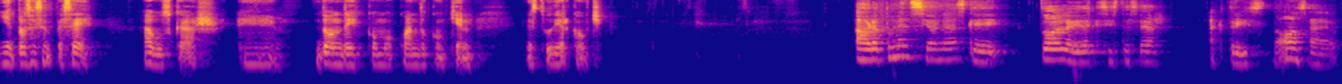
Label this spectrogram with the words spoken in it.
Y entonces empecé a buscar eh, dónde, cómo, cuándo, con quién estudiar coaching. Ahora tú mencionas que toda la vida quisiste ser actriz, ¿no? O sea,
